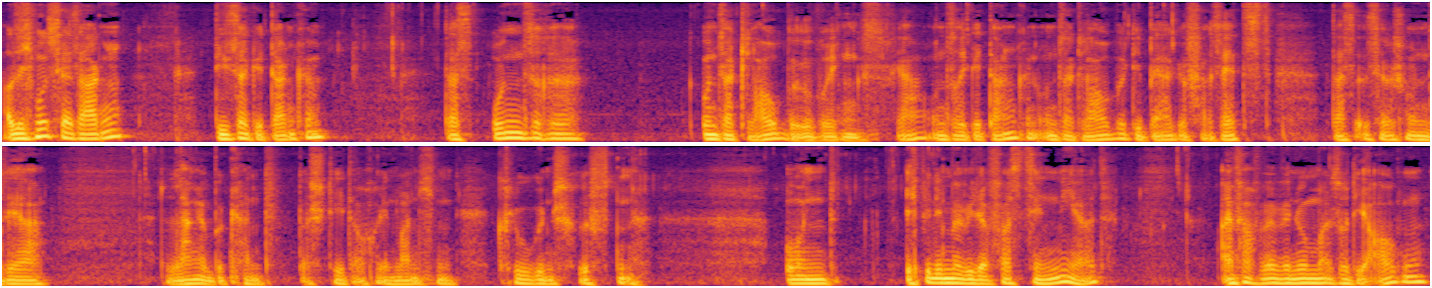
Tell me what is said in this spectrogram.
Also ich muss ja sagen, dieser Gedanke, dass unsere unser Glaube übrigens, ja, unsere Gedanken, unser Glaube die Berge versetzt, das ist ja schon sehr lange bekannt. Das steht auch in manchen klugen Schriften. Und ich bin immer wieder fasziniert, einfach wenn wir nur mal so die Augen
